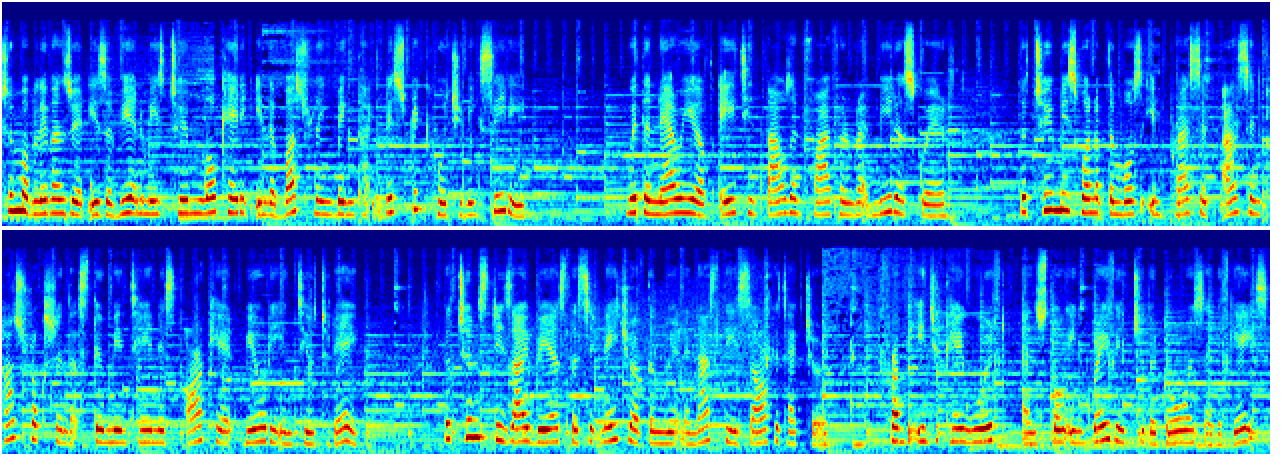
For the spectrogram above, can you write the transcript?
Tomb of Le Van Duyệt is a Vietnamese tomb located in the bustling Binh Thanh district, Ho Chi Minh City. With an area of 18,500 meters square, the tomb is one of the most impressive ancient constructions that still maintain its arcade beauty until today. The tomb's design bears the signature of the Nguyen dynasty's architecture, from the intricate wood and stone engraving to the doors and the gates.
